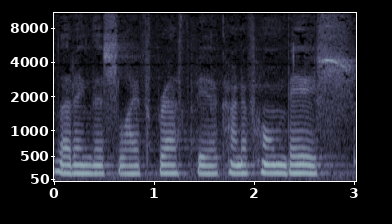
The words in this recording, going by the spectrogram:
Letting this life breath be a kind of home base,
